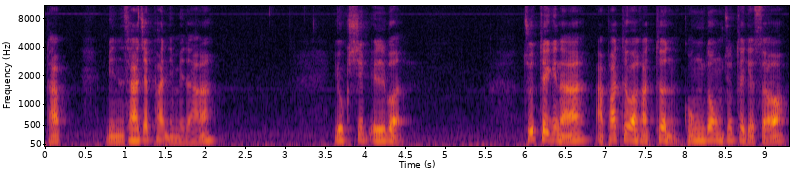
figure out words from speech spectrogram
답. 민사재판입니다. 61번 주택이나 아파트와 같은 공동주택에서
